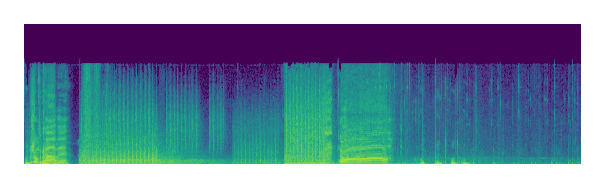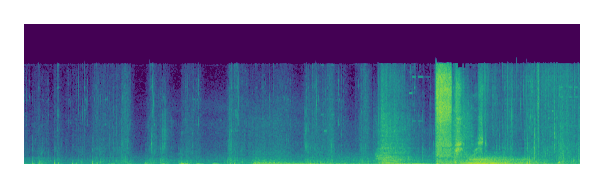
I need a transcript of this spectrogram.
Und Stromkabel. Oh! Rot bringt rot um. Pff, ich hab recht. Ah,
